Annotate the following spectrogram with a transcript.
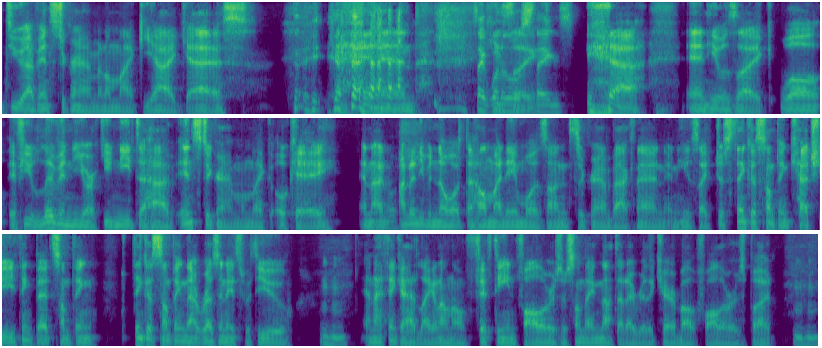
do you have Instagram? And I'm like, yeah, I guess. and it's like one of those like- things. yeah. And he was like, Well, if you live in New York, you need to have Instagram. I'm like, Okay. And I, Oh, I didn't even know what the hell my name was on Instagram back then. And he's like, Just think of something catchy. Think that something, think of something that resonates with you. hmm And I think I had like, I don't know, 15 followers or something. Not that I really care about followers, but, hmm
